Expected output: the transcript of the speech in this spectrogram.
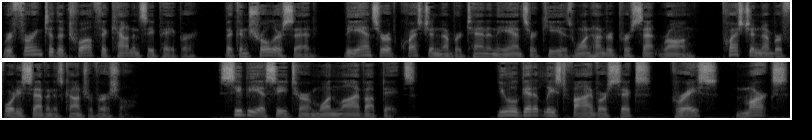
Referring to the 12th accountancy paper, the controller said, the answer of question number 10 in the answer key is 100% wrong, question number 47 is controversial. CBSE Term 1 Live Updates. You will get at least 5 or 6, grace, marks,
